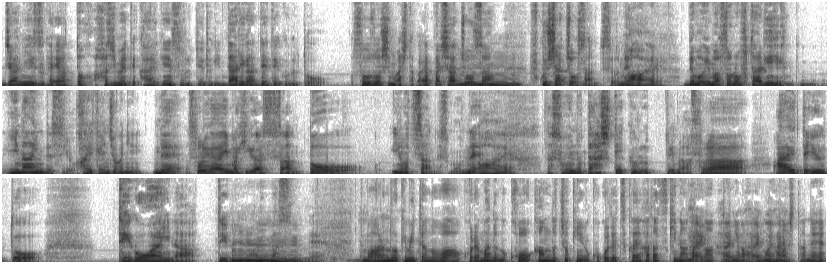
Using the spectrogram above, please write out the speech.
ジャニーズがやっと初めて会見するっていう時に誰が出てくると想像しましたか？やっぱり社長さん、副社長さんですよね。はいでも今その二人いないんですよ。会見場に。ね、それが今東さんと猪瀬さんですもんね。はいそういうの出してくるっていうのは、それは、あえて言うと、手強いなっていうのもありますよね。でもあの時見たのは、これまでの高感度貯金をここで使い果たす気なんだなっていうには思いましたね。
